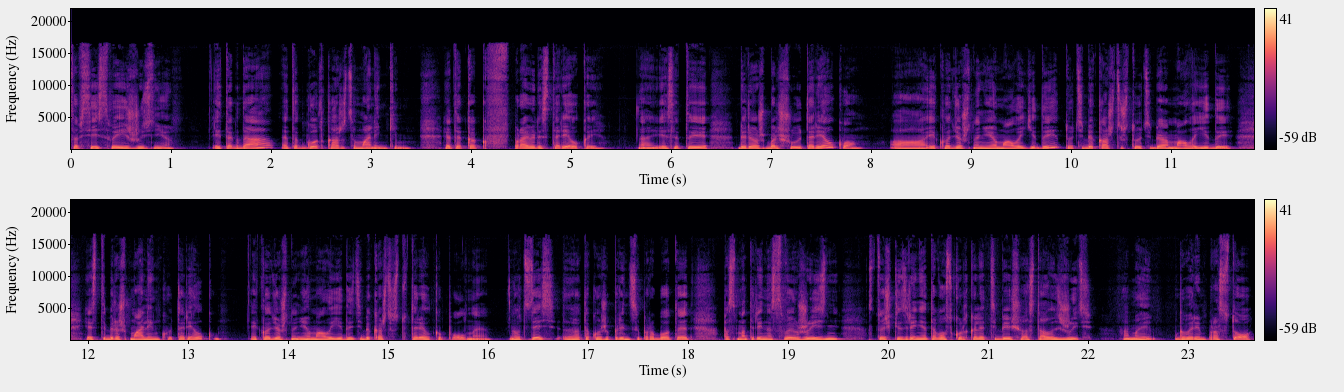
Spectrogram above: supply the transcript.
со всей своей жизнью. И тогда этот год кажется маленьким. Это как в правиле с тарелкой. Да? Если ты берешь большую тарелку, а, и кладешь на нее мало еды, то тебе кажется, что у тебя мало еды. Если ты берешь маленькую тарелку и кладешь на нее мало еды, тебе кажется, что тарелка полная. Вот здесь э, такой же принцип работает. Посмотри на свою жизнь с точки зрения того, сколько лет тебе еще осталось жить а мы говорим про 100.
